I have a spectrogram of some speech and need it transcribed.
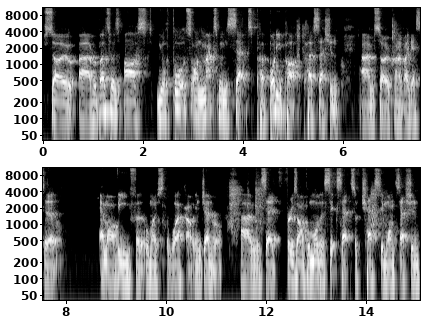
So uh, Roberto has asked your thoughts on maximum sets per body part per session. Um, so kind of, I guess, a MRV for almost the workout in general. Um, he said, for example, more than six sets of chest in one session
